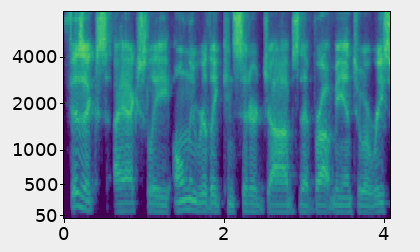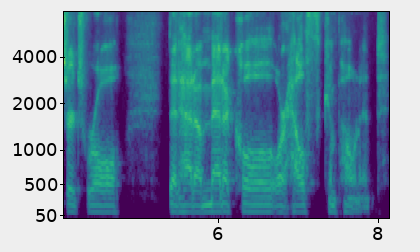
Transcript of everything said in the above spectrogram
physics, I actually only really considered jobs that brought me into a research role that had a medical or health component.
